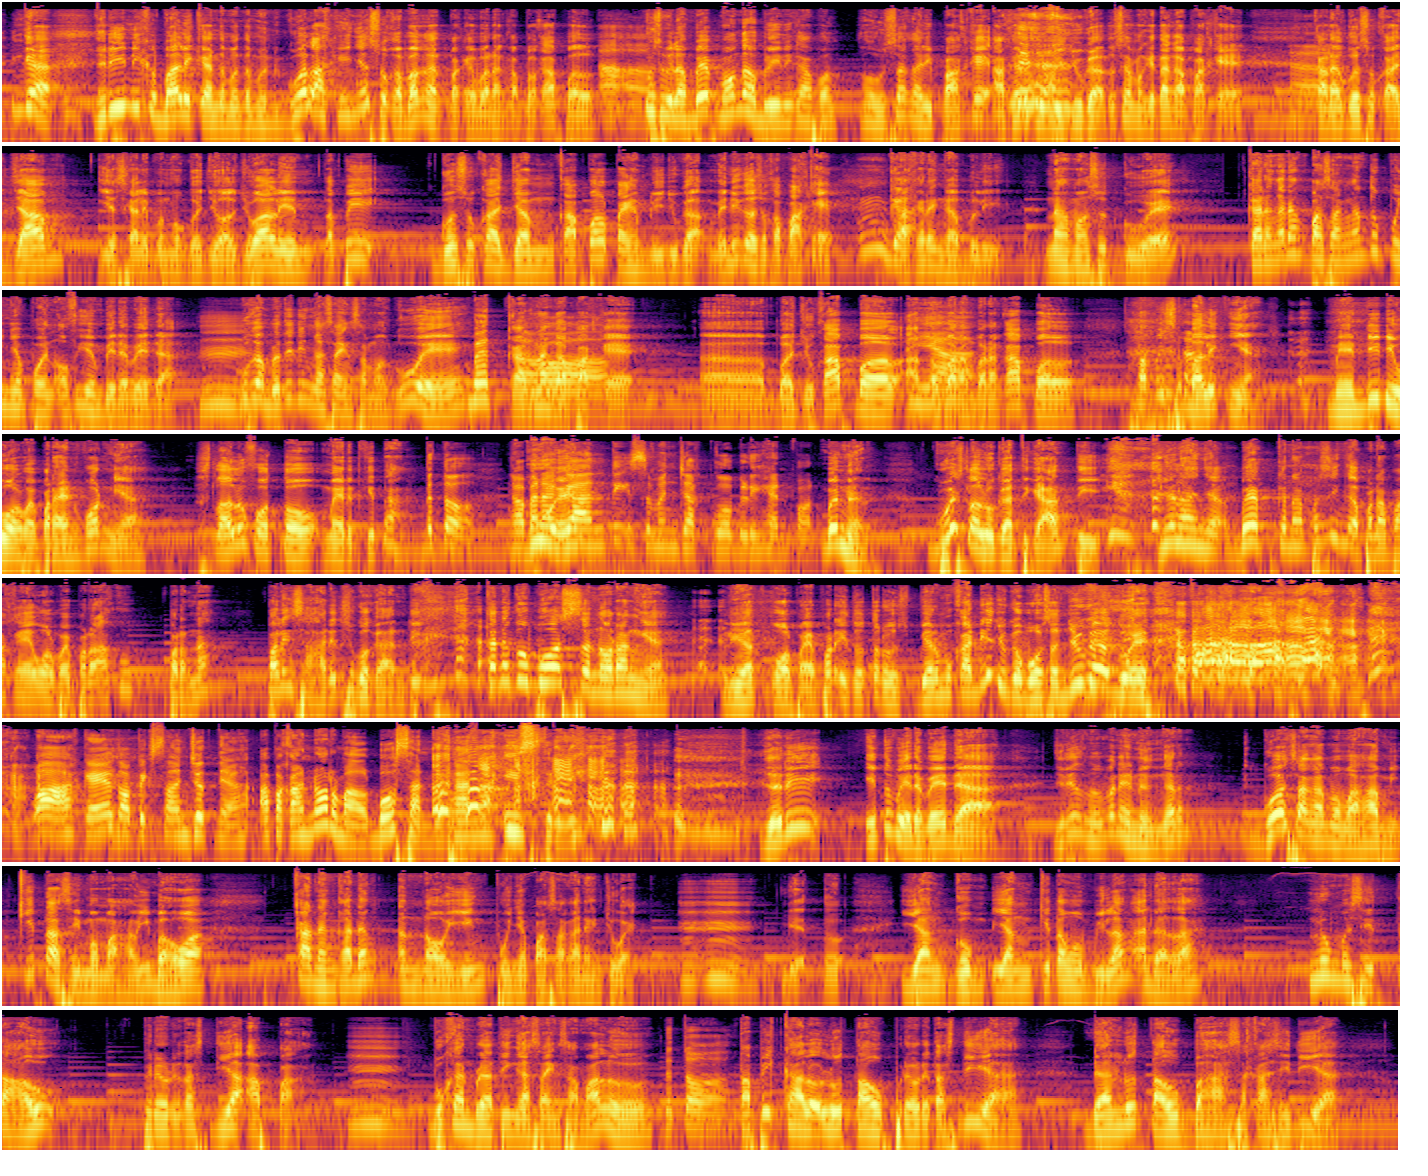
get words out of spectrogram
Enggak, jadi ini kebalikan teman-teman. Gue lakinya suka banget pakai barang couple-couple. Uh-uh. Gue bilang beb mau nggak beli ini couple? Oh usah nggak dipakai. Akhirnya gue beli juga. Terus emang kita nggak pakai. Uh. Karena gue suka jam, ya sekalipun mau gue jual-jualin, tapi gue suka jam couple pengen beli juga. Mandy gak suka pakai. Enggak. Akhirnya nggak beli. Nah maksud gue, kadang-kadang pasangan tuh punya point of view yang beda-beda. Bukan berarti dia nggak sayang sama gue, Hmm. Betul. karena nggak pakai eh, baju couple atau Iya. barang-barang couple. Tapi sebaliknya, Mandy di wallpaper handphonenya selalu foto merit kita. Betul. Nggak pernah ganti semenjak gue beli handphone. Bener, gue selalu ganti-ganti. Dia nanya, Beb, kenapa sih nggak pernah pakai wallpaper aku? Pernah, paling sehari terus gue ganti. Karena gue bosen orangnya. Lihat wallpaper itu terus, biar muka dia juga bosen juga gue. Wah, kayak topik selanjutnya. Apakah normal bosan dengan istri? Jadi itu beda-beda. Jadi teman-teman yang denger, gue sangat memahami. Kita sih memahami bahwa kadang-kadang annoying punya pasangan yang cuek. Mm-mm. Gitu. Yang gua- yang kita mau bilang adalah, lu mesti tahu prioritas dia apa. Mm, Bukan berarti nggak sayang sama lu, betul. Tapi kalau lu tahu prioritas dia dan lu tahu bahasa kasih dia,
